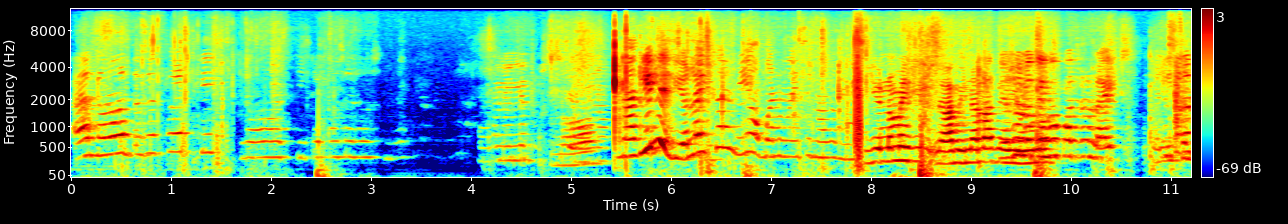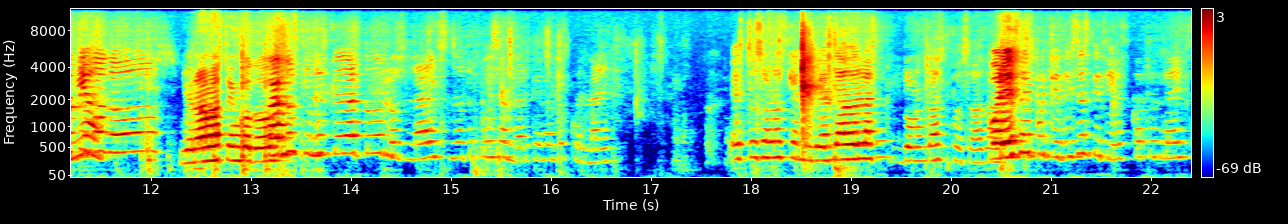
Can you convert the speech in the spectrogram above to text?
Ah, no, entonces fue a ti. No, a ti te puse dos. ¿no? A mí me pusiste No. uno. Nadie le dio like al mío. Bueno, ese nada más. Yo no me di, a mí nada más me Yo dio solo uno. tengo cuatro likes. Yo ¿El solo mío? tengo dos. Yo nada más tengo dos. Carlos, tienes que dar todos los likes. No te puedes andar quedando con likes. Estos son los que me habían dado en las rondas pasadas. Por eso y porque dices que tienes cuatro likes.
